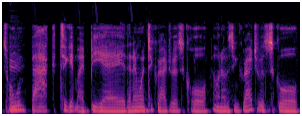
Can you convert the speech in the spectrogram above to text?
So mm. I went back to get my BA. Then I went to graduate school. And when I was in graduate school,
